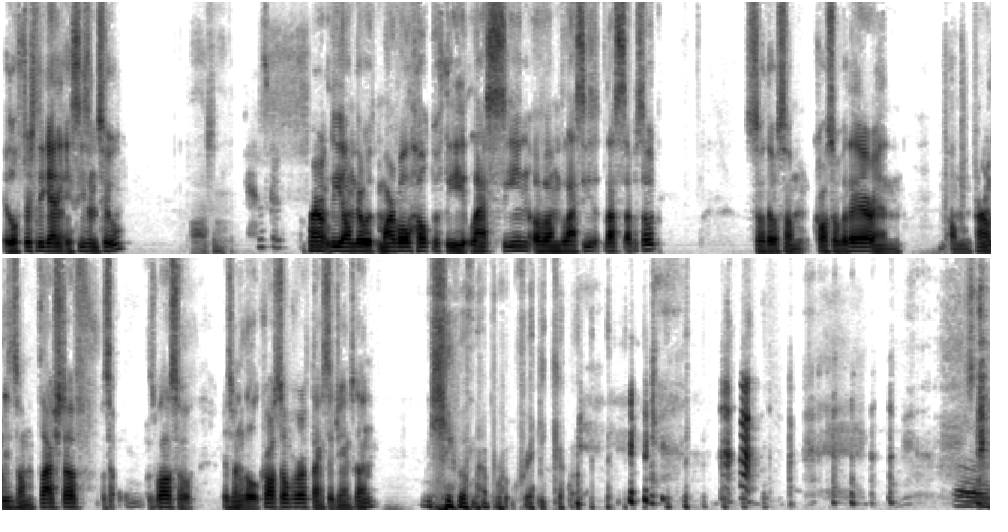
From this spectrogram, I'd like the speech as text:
is officially getting a season two. Awesome. Yeah, That's good. Apparently um there was Marvel helped with the last scene of um the last season last episode. So there was some crossover there and um apparently some flash stuff as, as well. So there's been a little crossover thanks to James Gunn. Shape of my broke credit card. Uh,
